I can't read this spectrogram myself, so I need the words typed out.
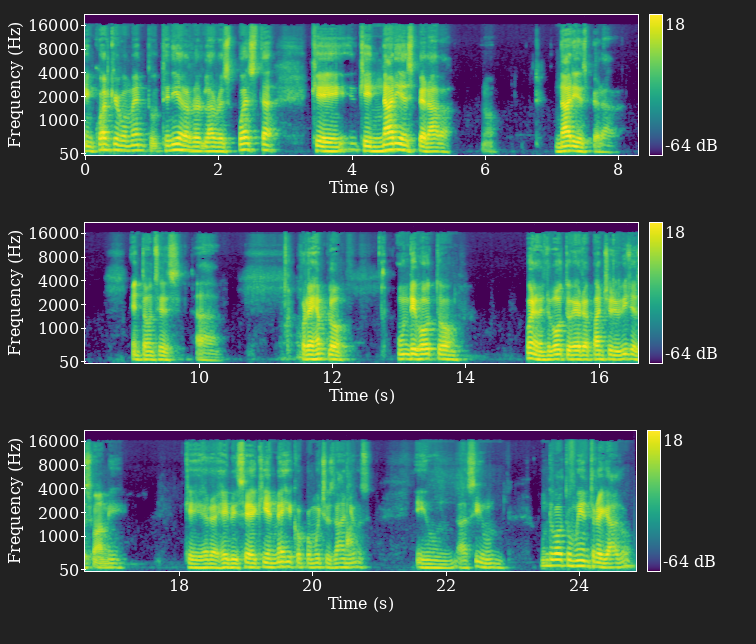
en cualquier momento. Tenía la, respuesta que, nadie esperaba. ¿no? Nadie esperaba. Entonces, uh, por ejemplo, un devoto, bueno, el devoto era Pancho de Villaswami, que era GBC aquí en México por muchos años, y así un devoto muy entregado.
